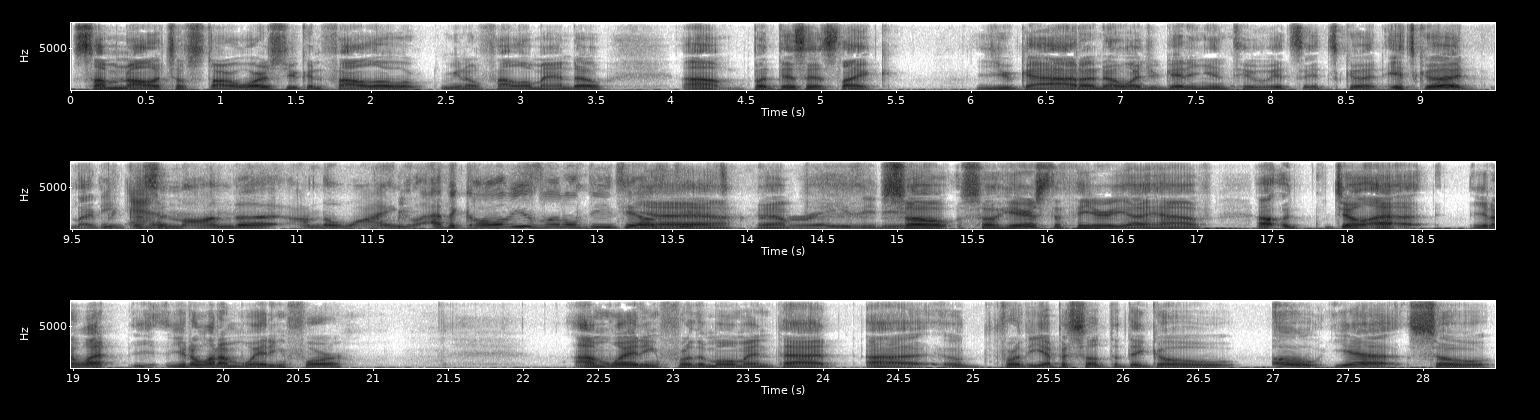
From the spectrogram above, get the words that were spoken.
some knowledge of Star Wars, you can follow you know follow Mando. Um, but this is like you gotta know what you're getting into. It's it's good. It's good. Like the because it- M on the on the wine glass, like all these little details, Yeah, dude. It's yeah. crazy, dude. So so here's the theory I have. Uh, Jill, I, uh, you know what? You know what I'm waiting for. I'm waiting for the moment that uh for the episode that they go, oh yeah, so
